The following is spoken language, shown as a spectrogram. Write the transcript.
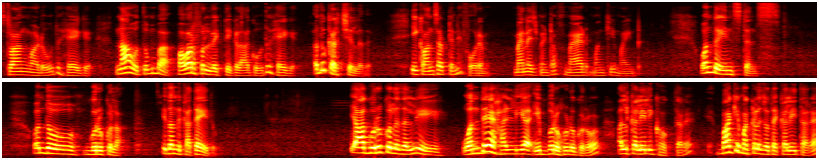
ಸ್ಟ್ರಾಂಗ್ ಮಾಡುವುದು ಹೇಗೆ? ನಾವು ತುಂಬ ಪವರ್ಫುಲ್ ವ್ಯಕ್ತಿಗಳಾಗುವುದು ಹೇಗೆ? ಅದು ಖರ್ಚಿಲ್ಲದೆ. ಈ ಕಾನ್ಸೆಪ್ಟನ್ನೇ four M management of mad monkey mind. ಒಂದು ಇನ್ಸ್ಟೆನ್ಸ್, ಒಂದು ಗುರುಕುಲ, ಇದೊಂದು ಕತೆ ಇದು. ಆ ಗುರುಕುಲದಲ್ಲಿ ಒಂದೇ ಹಳ್ಳಿಯ ಇಬ್ಬರು ಹುಡುಗರು ಅಲ್ಲಿ ಕಲೀಲಿಕ್ಕೆ ಹೋಗ್ತಾರೆ. ಬಾಕಿ ಮಕ್ಕಳ ಜೊತೆ ಕಲಿತಾರೆ.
